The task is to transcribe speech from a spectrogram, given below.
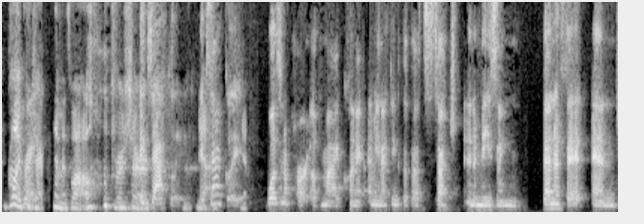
It probably protect right. him as well, for sure. Exactly. Yeah. Exactly. Yeah. Wasn't a part of my clinic. I mean, I think that that's such an amazing benefit and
